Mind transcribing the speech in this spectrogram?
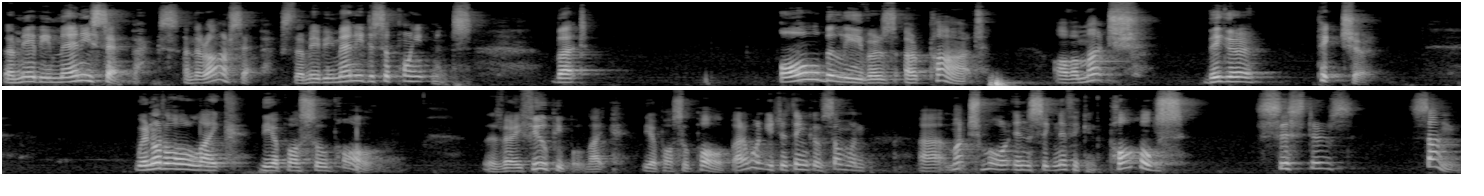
There may be many setbacks, and there are setbacks. There may be many disappointments, but all believers are part of a much bigger picture. We're not all like the Apostle Paul. There's very few people like the Apostle Paul, but I want you to think of someone uh, much more insignificant. Paul's sister's son.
